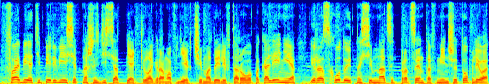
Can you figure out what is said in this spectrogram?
Фабия теперь весит на 65 килограммов легче модели второго поколения и расходует на 17% меньше топлива,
